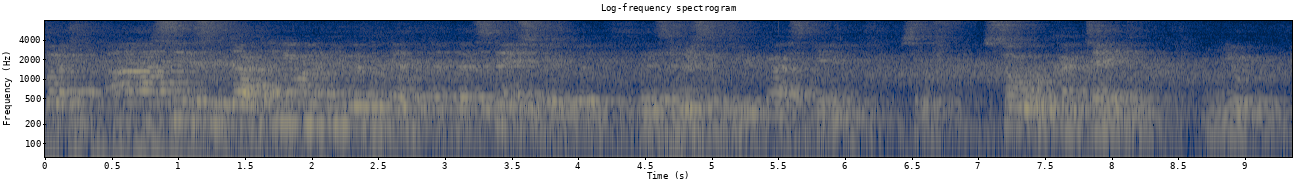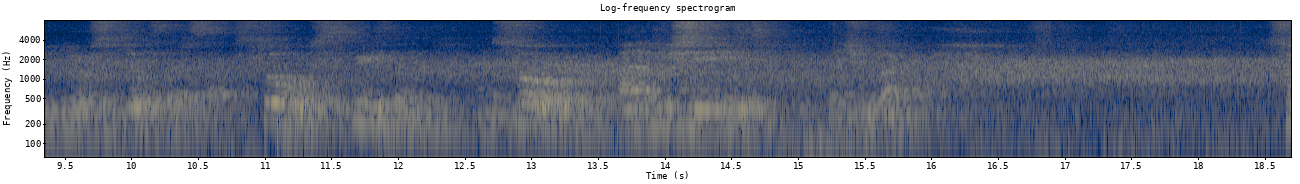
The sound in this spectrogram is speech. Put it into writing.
But I uh, seriously doubt any one of you at, at that stage where, where there's a risk of you guys getting sort of so contained in your in your skills that it's like squeezed and, so unappreciated that you like so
